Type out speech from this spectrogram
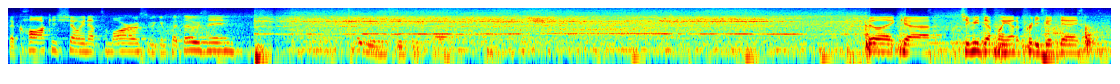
the caulk is showing up tomorrow so we can put those in. I feel like uh, Jimmy definitely had a pretty good day.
